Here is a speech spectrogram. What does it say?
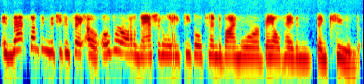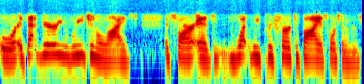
is that something that you can say, oh, overall nationally people tend to buy more baled hay than, than cubed? Or is that very regionalized as far as what we prefer to buy as horse owners?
